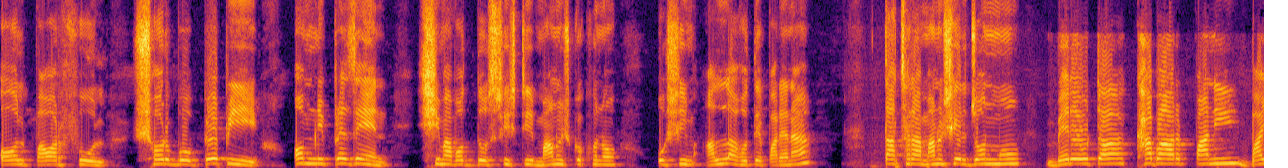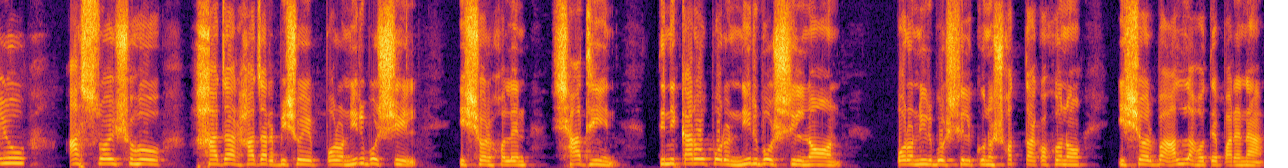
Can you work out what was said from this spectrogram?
অল পাওয়ারফুল, সর্বব্যাপী অমনি প্রেজেন্ট সীমাবদ্ধ সৃষ্টির মানুষ কখনো অসীম আল্লাহ হতে পারে না। তাছাড়া মানুষের জন্ম, বেড়ে ওঠা, খাবার, পানি, বায়ু আশ্রয় সহ হাজার হাজার বিষয়ে পরনির্ভরশীল ঈশ্বর হলেন স্বাধীন। তিনি কারও উপর নির্ভরশীল নন। পরনির্ভরশীল কোনো সত্তা কখনো ঈশ্বর বা আল্লাহ হতে পারে না।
